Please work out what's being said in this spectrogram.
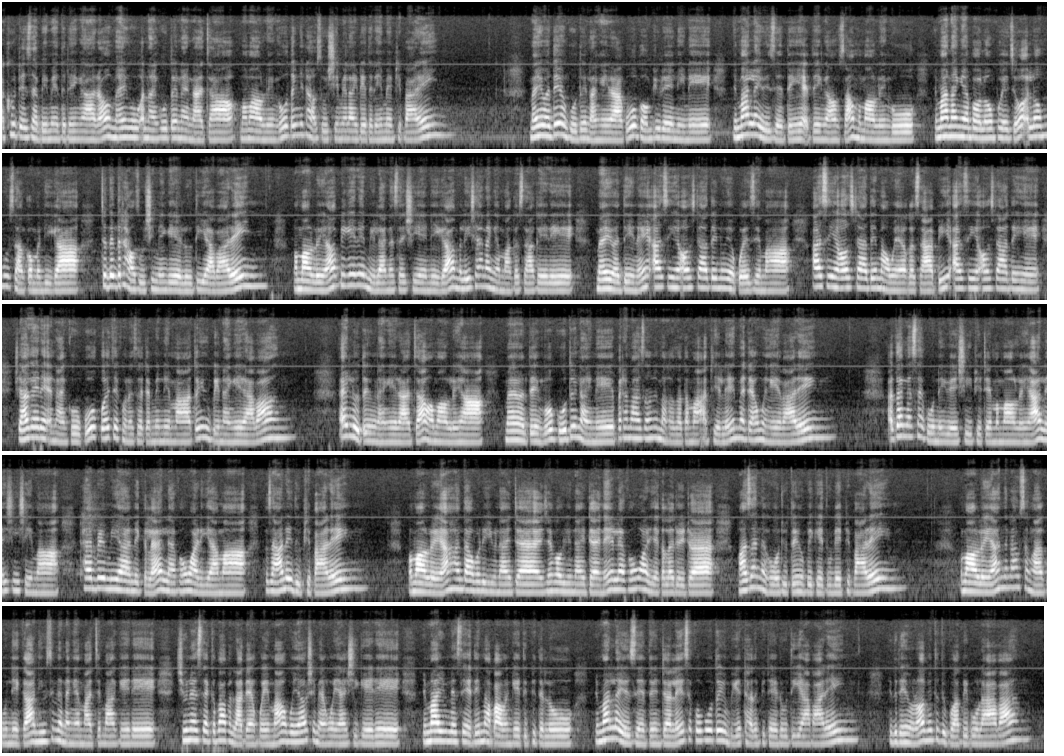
အခုတင်ဆက်ပေးမယ့်သတင်းကတော့မိုင်းကိုအနိုင်ကိုသွင်းနိုင်တာကြောင့်မမောင်လွင်ကိုတင်းထောင်ဆိုရှင်းပြလိုက်တဲ့သတင်းပဲဖြစ်ပါတယ်။ မိုင်းဝတဲ့ကိုသွင်းနိုင်ခဲ့တာကိုအကုန်ပြုတဲ့အနေနဲ့မြမလက်ရွေးစင်တင်းရဲ့အသင်းကောင်ဆောင်မမောင်လွင်ကိုမြမနိုင်ငံဘောလုံးဖွဲ့ချုပ်အလုံးမှုဆောင်ကော်မတီကကျတဲ့ထောင်ဆိုရှင်းပြခဲ့တယ်လို့သိရပါတယ်။မမောင်လွင်ဟာပြီးခဲ့တဲ့မေလ28ရက်နေ့ကမလေးရှားနိုင်ငံမှာကစားခဲ့တဲ့မန်ရွယ်တင်းနဲ့အာဆီယံအော်စတာတင်းတို့ရဲ့ပွဲစဉ်မှာအာဆီယံအော်စတာတင်းမှာဝင်ရောက်ကစားပြီးအာဆီယံအော်စတာတင်းရဲ့ရခဲ့တဲ့အနိုင်ကိုကိုပွဲစဉ်80မိနစ်မှာတွင်းယူပေးနိုင်ခဲ့တာပါ။ အဲ့လိုတွင်းယူနိုင်ခဲ့တာကြောင့်မမောင်လွင်ဟာမန်ရွယ်တင်းကိုဂိုးသွင်းနိုင်တဲ့ပထမဆုံးနှစ်မှာကစားသမားအဖြစ်လဲမှတ်တမ်းဝင်ခဲ့ပါတယ်။အသက်29နှစ်ရွယ်ရှိဖြစ်တဲ့မမောင်လွင်ဟာလက်ရှိချိန်မှာထိုင်းပရီးမီးယားလိဂ်ကလပ်လန်ဖုံးဝါရီယာမှာကစားနေသူဖြစ်ပါတယ်။မမောင်လွင်ဟာဟန်တာဝတီယူနိုက်တက်ရန်ကုန်ယူနိုက်တက်နဲ့လက်ဖုံးဝါရီယာကလပ်တွေအတွက်52ဂိုးအထိသွင်းယူပေးခဲ့သူလည်းဖြစ်ပါတယ်။ မမောင်လွင်ဟာ2015ခုနှစ်ကနယူးဇီလန်နိုင်ငံမှာကျင်းပခဲ့တဲ့ယူနက်ဆက်ကမ္ဘာဖလားပြိုင်ပွဲမှာဝင်ရောက်ရှင်ပြိုင်ခွင့်ရရှိခဲ့တဲ့မြန်မာယူနက်ဆက်အသင်းမှပါဝင်ခဲ့သူဖြစ်တယ်လို့မြန်မာလက်ရွေးစင်အတွင်းတက်လဲ19ခုသွင်းယူပေးထားသူဖြစ်တယ်လို့သိရပါတယ်။ဒီသတင်းကိုတော့မြတ်တူတူကပေးပို့လာပါပါ။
